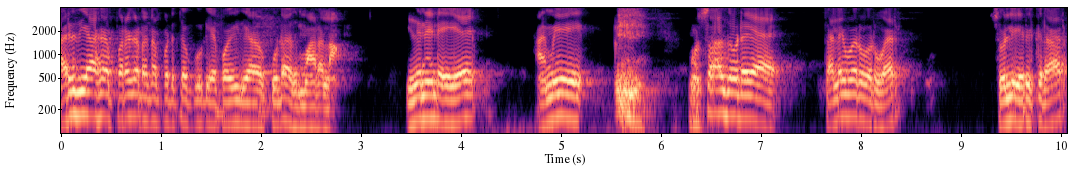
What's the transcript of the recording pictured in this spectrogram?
அறுதியாக பிரகடனப்படுத்தக்கூடிய பகுதியாக கூட அது மாறலாம். இதனிடையே அமே மொசாதுடைய தலைவர் ஒருவர் சொல்லியிருக்கிறார்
